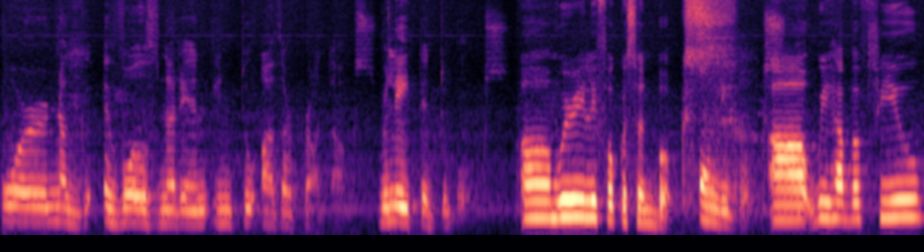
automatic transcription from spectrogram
or nag-evolve na rin into other products related to books? Um, we really focus on books. Only books. Uh, we have a few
